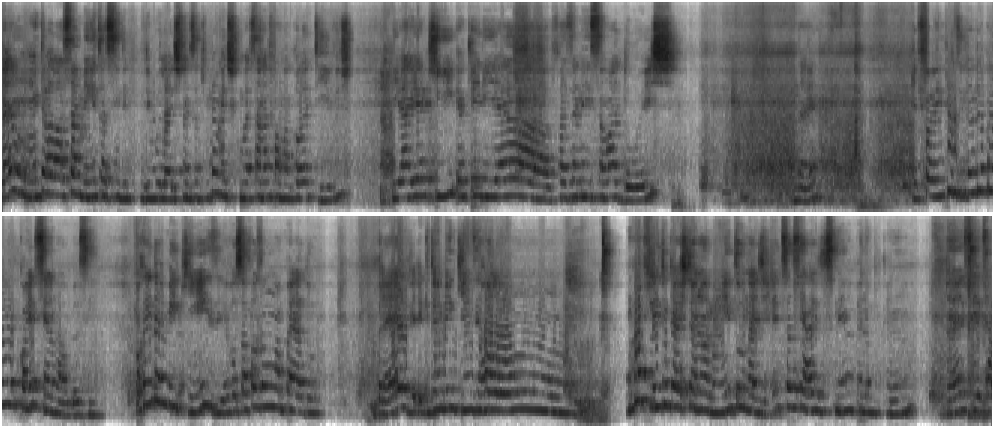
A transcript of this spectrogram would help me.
né, um entrelaçamento assim, de, de mulheres pensantes realmente começaram a formar coletivos. E aí aqui eu queria fazer menção a dois, né? Que foi inclusive onde eu conheci a Nalda, assim. Porque em 2015, eu vou só fazer um apanhado breve, é que em 2015 rolou um, um conflito, um questionamento nas redes sociais do cinema pernambucano, né? Essa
